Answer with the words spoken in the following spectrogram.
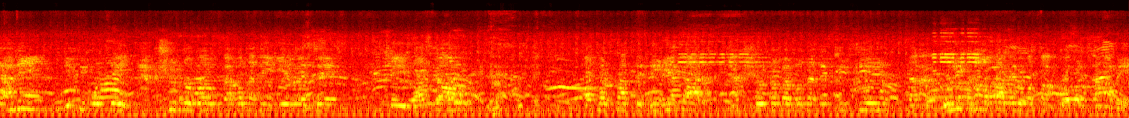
জানি ইতিমধ্যে এক শূন্য গোল ব্যবধানে এগিয়ে রয়েছে সেই বঙ্গাও অপর প্রান্তে দিঘিটা এক শূন্য ব্যবধানে পিছিয়ে তারা গুলি খাওয়া তাদের মতো আক্রমণ চালাবে।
